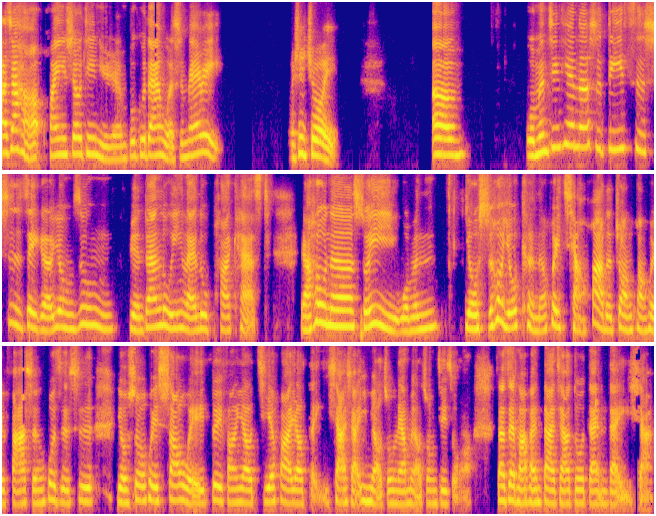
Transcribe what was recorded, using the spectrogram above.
大家好，欢迎收听《女人不孤单》，我是 Mary，我是 Joy。嗯，我们今天呢是第一次试这个用 Zoom 远端录音来录 Podcast，然后呢，所以我们。有时候有可能会抢话的状况会发生，或者是有时候会稍微对方要接话要等一下下，一秒钟、两秒钟这种啊，那再麻烦大家多担待一下。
